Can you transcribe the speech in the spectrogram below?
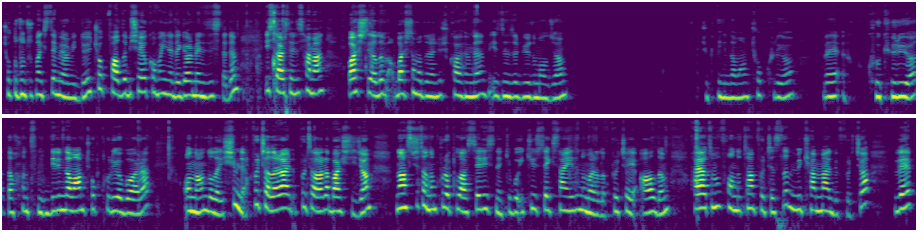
Çok uzun tutmak istemiyorum videoyu. Çok fazla bir şey yok ama yine de görmenizi istedim. İsterseniz hemen başlayalım. Başlamadan önce şu kahvemden izninizle bir yudum alacağım. Çünkü dilim damağım çok kuruyor ve kükürüyor. dilim damağım çok kuruyor bu ara. Ondan dolayı şimdi fırçalara, fırçalarla başlayacağım. Nascita'nın Pro Plus serisindeki bu 287 numaralı fırçayı aldım. Hayatımın fondöten fırçası mükemmel bir fırça ve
